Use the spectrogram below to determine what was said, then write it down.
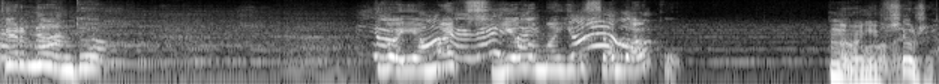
Фернандо! Твоя мать съела мою собаку. Ну и все же.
